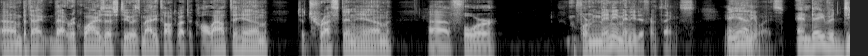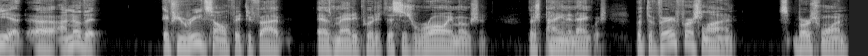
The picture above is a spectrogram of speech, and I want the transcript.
Um, but that that requires us to, as Maddie talked about, to call out to Him, to trust in Him uh, for for many many different things in And- many ways. And David did. Uh, I know that if you read Psalm 55, as Maddie put it, this is raw emotion. There's pain and anguish. But the very first line, verse one,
